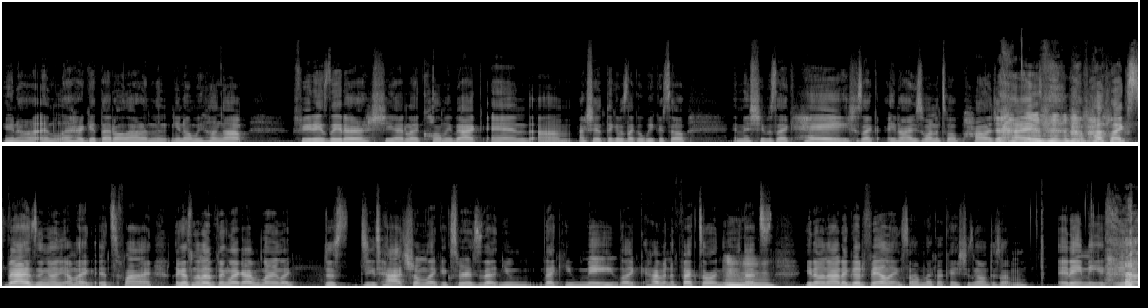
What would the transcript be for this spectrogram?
you know, and let her get that all out. And then you know, we hung up. A few days later, she had like called me back, and um, actually, I think it was like a week or so. And then she was like, "Hey," she's like, "You know, I just wanted to apologize about like spazzing on you." I'm like, "It's fine." Like that's another thing. Like I've learned, like just detach from like experiences that you like you may like have an effect on you. That's you know not a good feeling. So I'm like, okay, she's going through something. It ain't me. You know,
